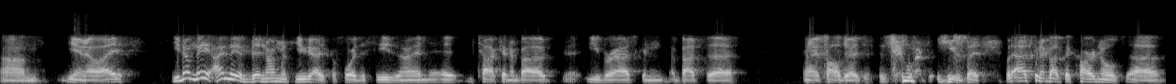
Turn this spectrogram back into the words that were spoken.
Um, you know, I, you know, may I may have been on with you guys before the season and uh, talking about you were asking about the, and I apologize if this wasn't you, but, but asking about the Cardinals' uh,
